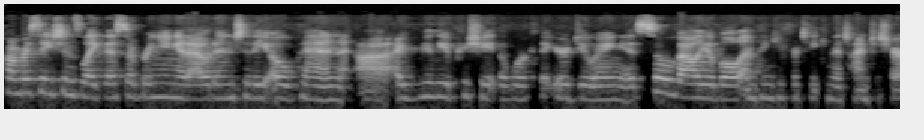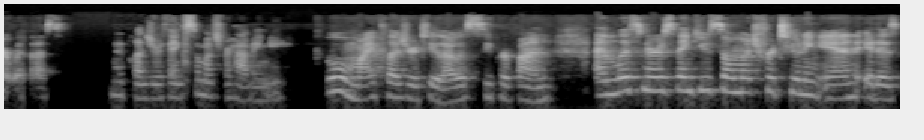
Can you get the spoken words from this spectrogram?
conversations like this are bringing it out into the open. Uh, I really appreciate the work that you're doing. It's so valuable, and thank you for taking the time to share it with us. My pleasure. Thanks so much for having me. Oh, my pleasure too. That was super fun. And listeners, thank you so much for tuning in. It is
